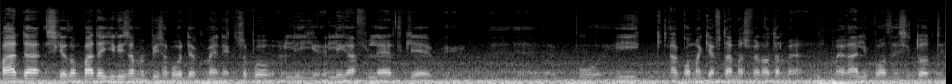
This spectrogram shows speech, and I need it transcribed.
πάντα, σχεδόν πάντα γυρίζαμε πίσω απογοητευμένοι εκτός από λίγα, λίγα φλερτ και ε, που ή, ακόμα και αυτά μας φαινόταν με, μεγάλη υπόθεση τότε.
